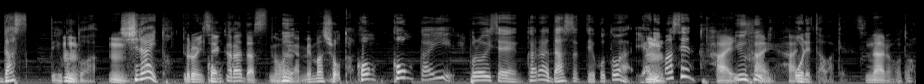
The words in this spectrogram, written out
出すっていうことはうんうんしないと。プロイセンから出すのはやめましょうと。こん今回、プロイセンから出すっていうことはやりませんとはい。いうふうに折れたわけです。なるほど。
